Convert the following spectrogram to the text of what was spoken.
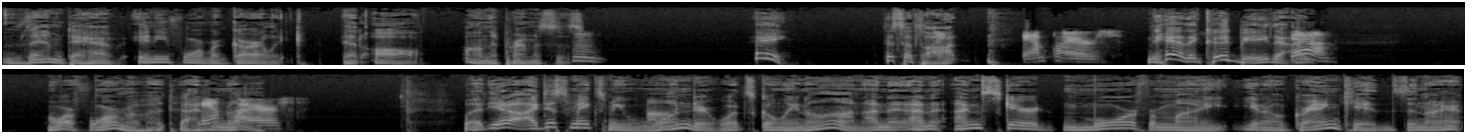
them to have any form of garlic at all on the premises. Hmm. Hey, just a thought. Like vampires. Yeah, they could be. That, Yeah. I, or a form of it. I Vampires. don't know. But yeah, it just makes me wonder what's going on. And, and I'm scared more for my, you know, grandkids than I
